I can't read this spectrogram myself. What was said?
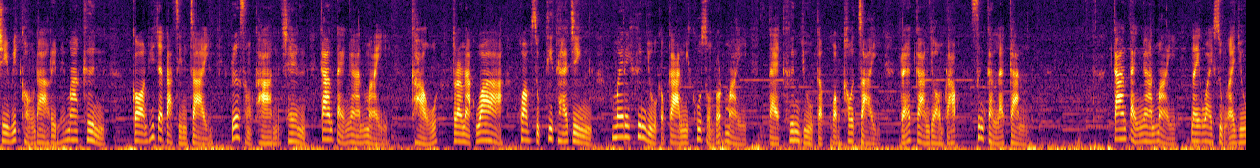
ชีวิตของดารินให้มากขึ้น ก่อนที่จะตัดสินใจเรื่องสำคัญ เช่น การแต่งงานใหม่ เขา ตระหนักว่าความสุขที่แท้จริง ไม่ได้ขึ้นอยู่กับการมีคู่สมรสใหม่ แต่ขึ้นอยู่กับความเข้าใจ และการยอมรับซึ่งกันและกัน การแต่งงานใหม่ในวัยสูงอายุ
